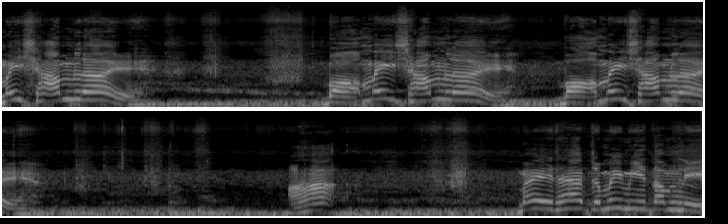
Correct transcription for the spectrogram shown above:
ไม่ช้ำเลย เบาะไม่ช้ำเลย เบาะไม่ช้ำเลยอะฮะ ไม่แทบจะไม่มีตำหนิ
